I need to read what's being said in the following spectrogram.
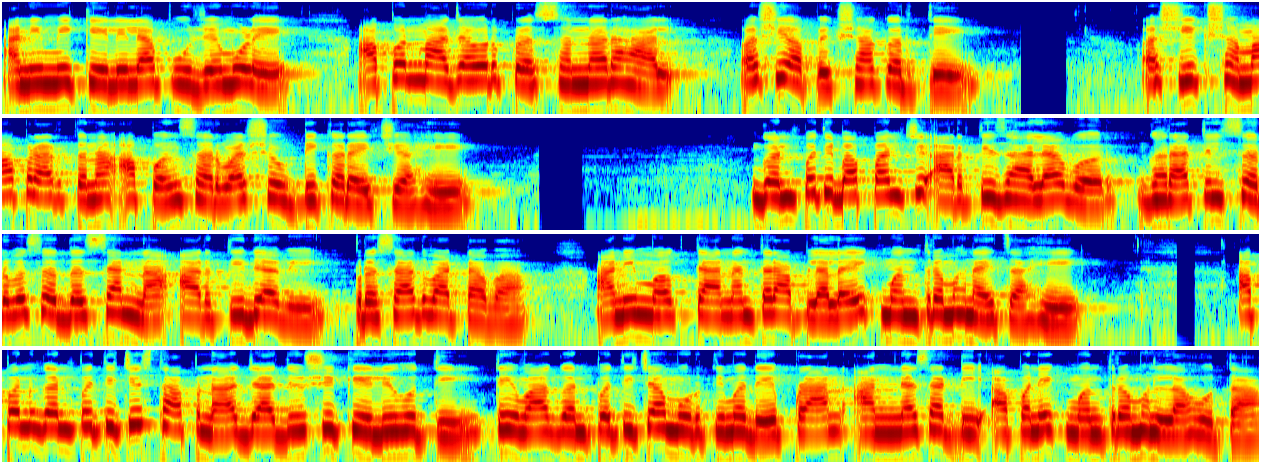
आणि मी केलेल्या पूजेमुळे आपण माझ्यावर प्रसन्न राहाल अशी अपेक्षा करते. अशी क्षमा प्रार्थना आपण सर्वात शेवटी करायची आहे. गणपती बाप्पांची आरती झाल्यावर घरातील सर्व सदस्यांना आरती द्यावी प्रसाद वाटावा. आणि मग त्यानंतर आपल्याला एक मंत्र म्हणायचा आहे. आपण गणपतीची स्थापना ज्या दिवशी केली होती तेव्हा गणपतीच्या मूर्तीमध्ये प्राण आणण्यासाठी आपण एक मंत्र म्हणला होता.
